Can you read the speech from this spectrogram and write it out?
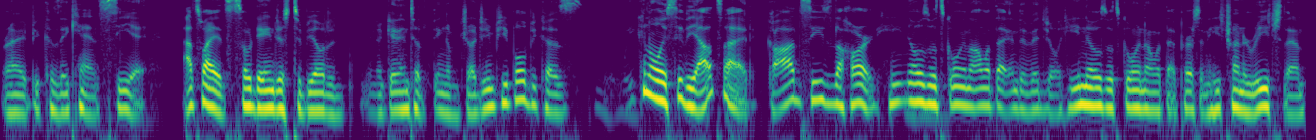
right? Because they can't see it. That's why it's so dangerous to be able to, you know, get into the thing of judging people because we can only see the outside. God sees the heart. He knows what's going on with that individual. He knows what's going on with that person. He's trying to reach them,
